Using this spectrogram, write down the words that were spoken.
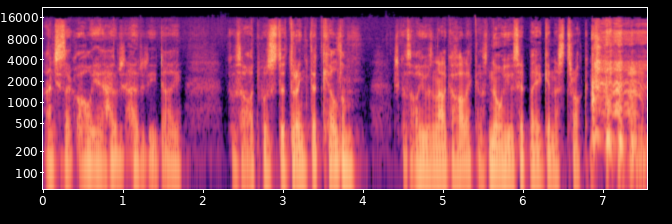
and she's like, "Oh yeah, how did how did he die?" He goes, "Oh, it was the drink that killed him." She goes, "Oh, he was an alcoholic." I goes, "No, he was hit by a Guinness truck." and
